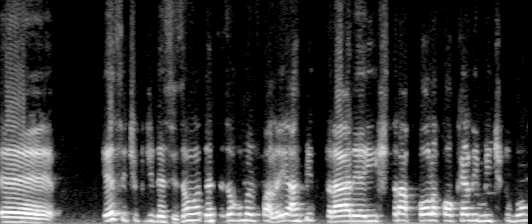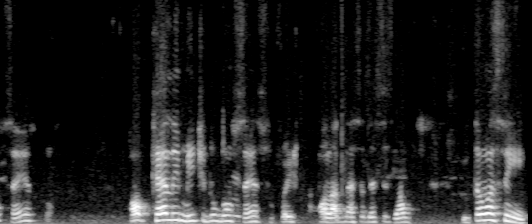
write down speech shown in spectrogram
é, esse tipo de decisão é uma decisão, como eu falei, arbitrária e extrapola qualquer limite do bom senso. Qualquer limite do bom senso foi extrapolado nessa decisão. Então, assim,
